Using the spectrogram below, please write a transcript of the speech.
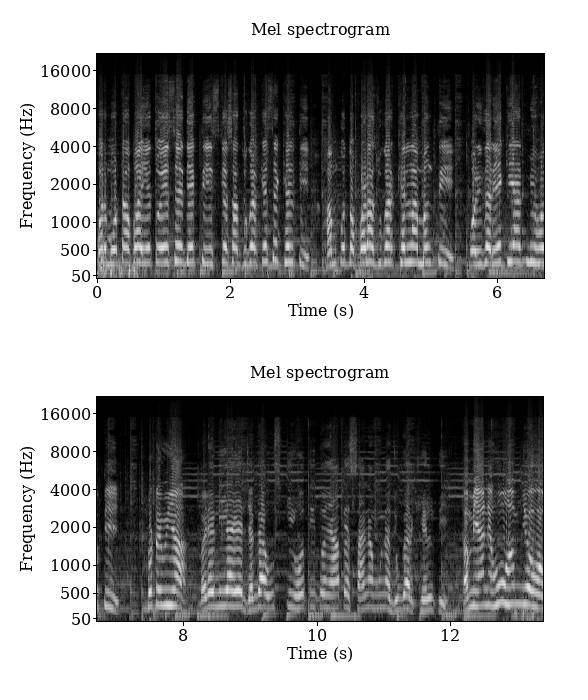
पर मोटा भाई ये तो ऐसे देखती इसके साथ जुगार कैसे खेलती हमको तो बड़ा जुगार खेलना मांगती और इधर एक ही आदमी होती छोटे मियाँ बड़े मियाँ ये जगह उसकी होती तो यहाँ पे साना मुना जुगार खेलती તમે આને હું સમજો હો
